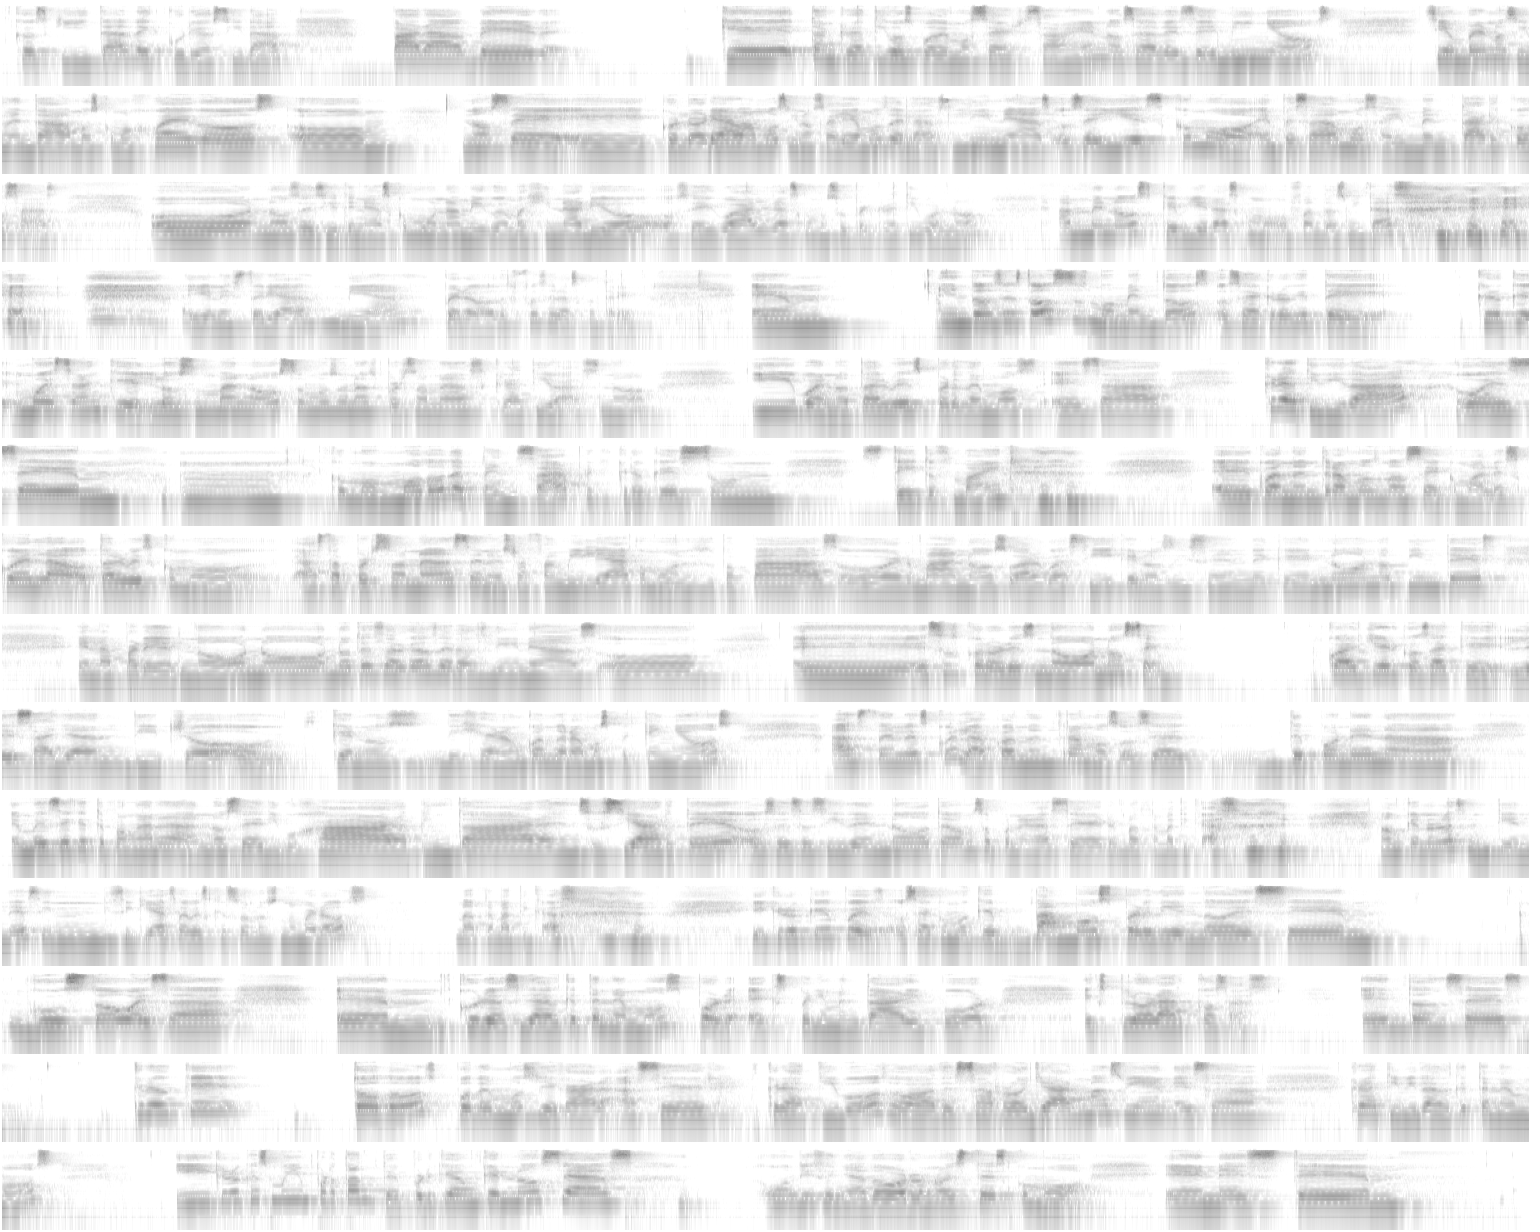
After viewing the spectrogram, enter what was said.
cosquillita de curiosidad para ver qué tan creativos podemos ser, ¿saben? O sea, desde niños siempre nos inventábamos como juegos o, no sé, eh, coloreábamos y nos salíamos de las líneas, o sea, y es como empezábamos a inventar cosas. O no sé si tenías como un amigo imaginario, o sea, igual eras como súper creativo, ¿no? A menos que vieras como fantasmitas. Hay una historia mía, pero después se las contaré. Em, entonces, todos esos momentos, o sea, creo que te creo que muestran que los humanos somos unas personas creativas, ¿no? Y bueno, tal vez perdemos esa creatividad o ese mm, como modo de pensar, porque creo que es un state of mind, eh, cuando entramos, no sé, como a la escuela o tal vez como hasta personas en nuestra familia, como nuestros papás o hermanos o algo así, que nos dicen de que no, no pintes en la pared, no, no, no te salgas de las líneas o eh, esos colores, no, no sé. Cualquier cosa que les hayan dicho o que nos dijeron cuando éramos pequeños, hasta en la escuela, cuando entramos, o sea, te ponen a en vez de que te pongan a, no sé, dibujar, a pintar, a ensuciarte, o sea, es así de, no, te vamos a poner a hacer matemáticas, aunque no las entiendes y ni siquiera sabes qué son los números, matemáticas. y creo que pues, o sea, como que vamos perdiendo ese gusto o esa em, curiosidad que tenemos por experimentar y por explorar cosas. Entonces, creo que todos podemos llegar a ser creativos o a desarrollar más bien esa creatividad que tenemos. Y creo que es muy importante porque aunque no seas un diseñador o no estés como en este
